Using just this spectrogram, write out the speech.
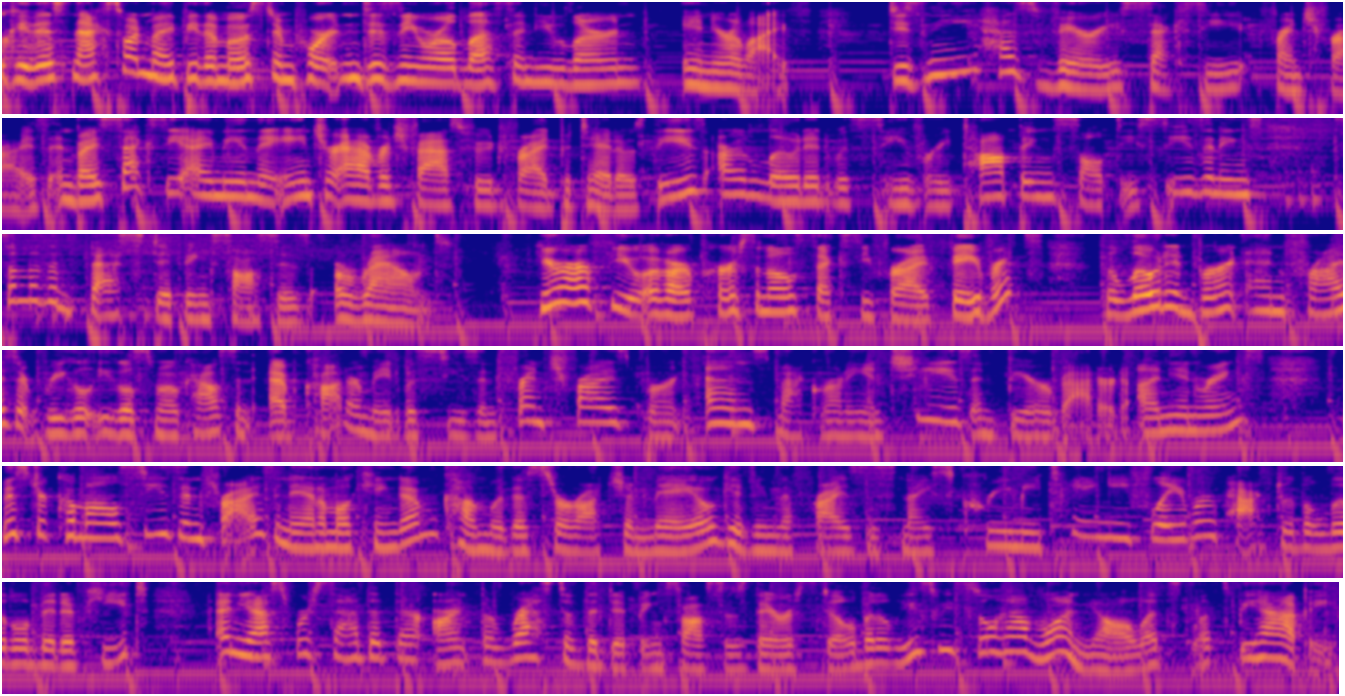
Okay, this next one might be the most important Disney World lesson you learn in your life. Disney has very sexy french fries. And by sexy, I mean they ain't your average fast food fried potatoes. These are loaded with savory toppings, salty seasonings, some of the best dipping sauces around. Here are a few of our personal sexy fry favorites. The loaded burnt end fries at Regal Eagle Smokehouse in Epcot are made with seasoned french fries, burnt ends, macaroni and cheese, and beer battered onion rings. Mr. Kamal's seasoned fries in Animal Kingdom come with a sriracha mayo, giving the fries this nice creamy, tangy flavor packed with a little bit of heat. And yes, we're sad that there aren't the rest of the dipping sauces there still, but at least we still have one, y'all. Let's let's be happy.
